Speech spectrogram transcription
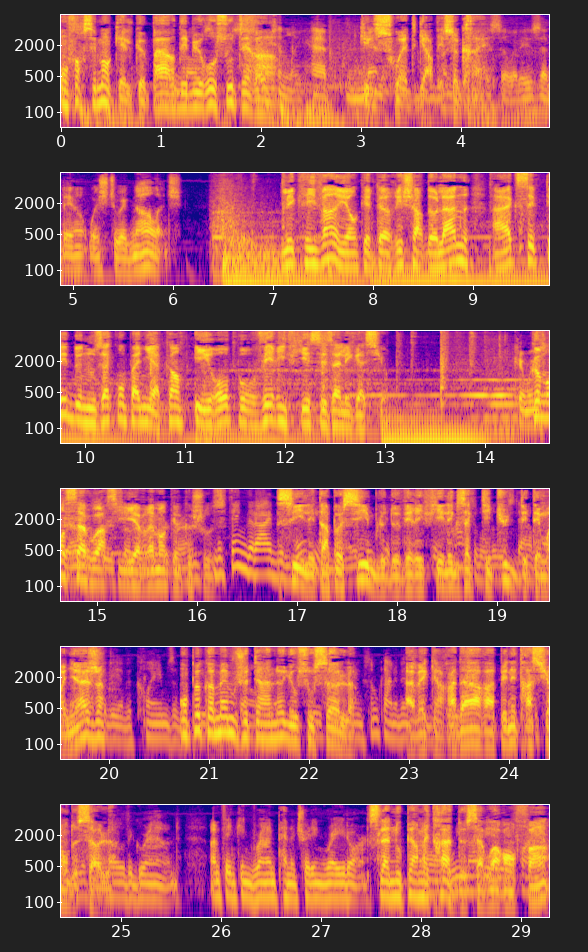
ont forcément quelque part des bureaux souterrains qu'ils souhaitent garder secrets. L'écrivain et enquêteur Richard Dolan a accepté de nous accompagner à Camp Hero pour vérifier ces allégations. Comment savoir s'il y a vraiment quelque chose? S'il est impossible de vérifier l'exactitude des témoignages, on peut quand même jeter un œil au sous-sol, avec un radar à pénétration de sol. Cela nous permettra de savoir enfin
